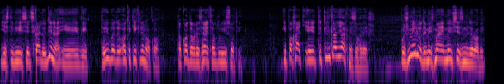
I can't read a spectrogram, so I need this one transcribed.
якщо ви сільська людина і ви, то ви будете отакий клінок. о. Так от врізається в другий сотий. І пахати, ти клінка ніяк не згореш. Бо ж ми люди, ми ж маємо, ми всі землеробі.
